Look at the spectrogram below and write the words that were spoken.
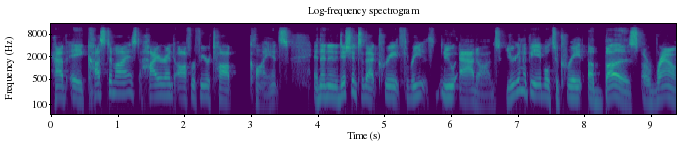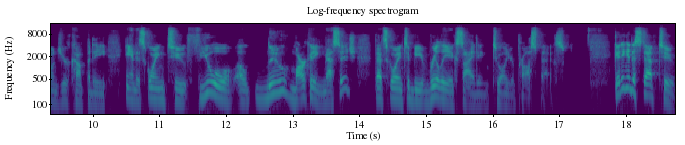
have a customized higher end offer for your top clients. And then in addition to that, create three new add ons. You're going to be able to create a buzz around your company, and it's going to fuel a new marketing message that's going to be really exciting to all your prospects. Getting into step two,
